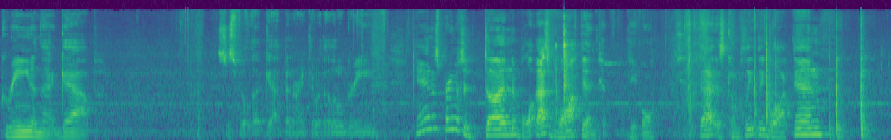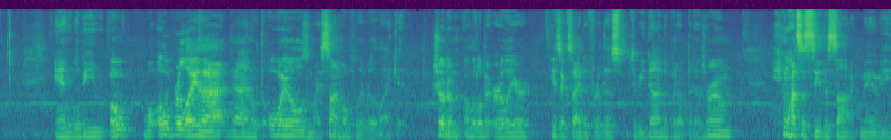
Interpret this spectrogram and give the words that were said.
green in that gap. Let's just fill that gap in right there with that little green. And it's pretty much a done, that's blocked in, people. That is completely blocked in. And we'll be, we'll overlay that then with the oils and my son hopefully really like it. Showed him a little bit earlier. He's excited for this to be done to put up in his room. He wants to see the Sonic movie,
